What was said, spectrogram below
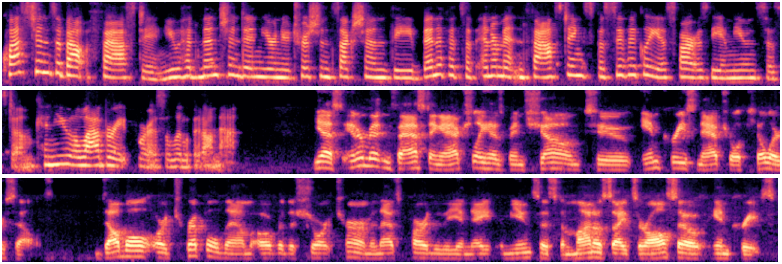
Questions about fasting. You had mentioned in your nutrition section the benefits of intermittent fasting, specifically as far as the immune system. Can you elaborate for us a little bit on that? Yes, intermittent fasting actually has been shown to increase natural killer cells, double or triple them over the short term, and that's part of the innate immune system. Monocytes are also increased.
